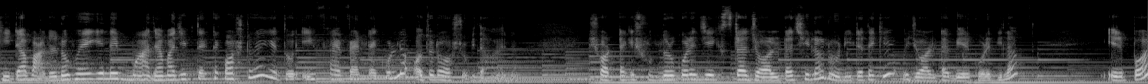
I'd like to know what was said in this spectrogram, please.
ঘিটা বানানো হয়ে গেলে মাঝামাঝির তো একটা কষ্ট হয়ে গেছে, তো এই ফ্রাই প্যানটা করলে অতটা অসুবিধা হয় না। শরটাকে সুন্দর করে যে এক্সট্রা জলটা ছিল ননিটা থেকে ওই জলটা বের করে দিলাম। এরপর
